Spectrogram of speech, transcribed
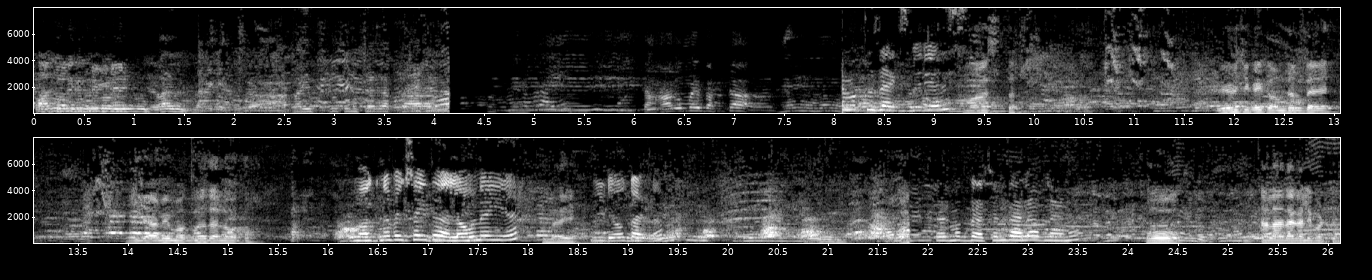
पूर्वा हम्म? मग तुझा एक्सपिरियन्स मस्त वेळची काही कमतरता आहे म्हणजे आम्ही मग्न झालो होतो लग्नापेक्षा इथे अलाव नाहीये नाही व्हिडिओ काढणं तर मग दर्शन झालं आपल्या ना हो चला आता खाली पटकन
